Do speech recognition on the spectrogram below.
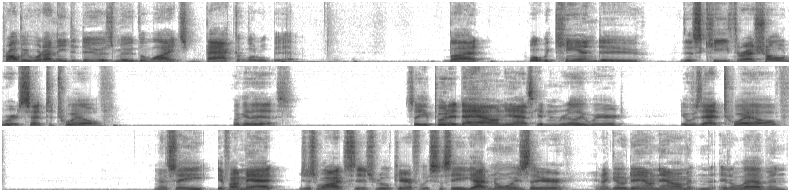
Probably what I need to do is move the lights back a little bit. But what we can do, this key threshold where it's set to 12, look at this. So you put it down, yeah, it's getting really weird. It was at 12. Now see, if I'm at, just watch this real carefully. So see, you got noise there and I go down. Now I'm at, at 11.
